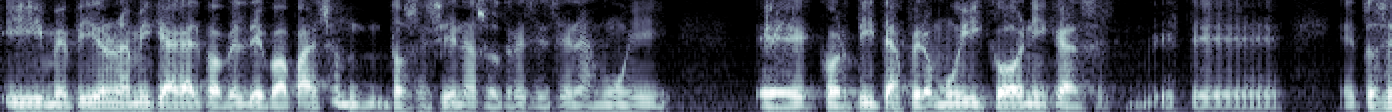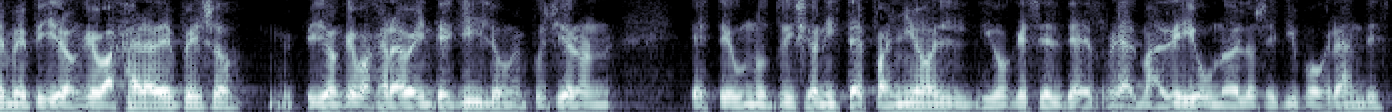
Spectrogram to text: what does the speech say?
y me pidieron a mí que haga el papel de papá. Son dos escenas o tres escenas muy eh, cortitas, pero muy icónicas. Este, entonces me pidieron que bajara de peso, me pidieron que bajara 20 kilos, me pusieron este, un nutricionista español, digo que es el del Real Madrid, uno de los equipos grandes,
